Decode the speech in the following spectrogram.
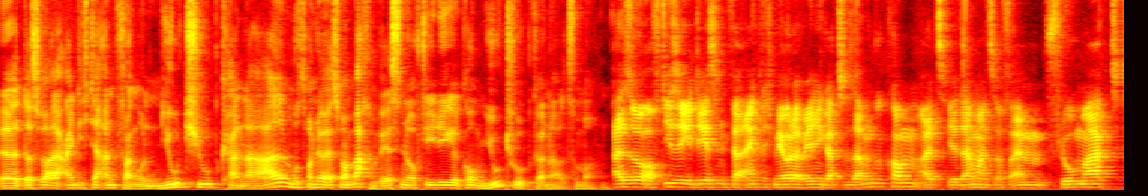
Äh, das war eigentlich der Anfang. Und einen YouTube-Kanal muss man ja erstmal machen. Wer ist denn auf die Idee gekommen, einen YouTube-Kanal zu machen? Also auf diese Idee sind wir eigentlich mehr oder weniger zusammengekommen, als wir damals auf einem Flohmarkt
